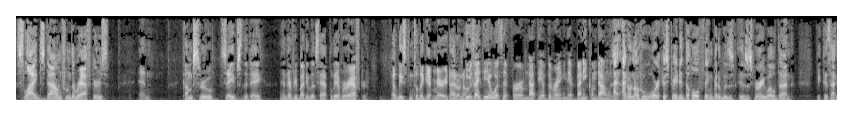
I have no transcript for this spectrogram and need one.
slides down from the rafters, and comes through, saves the day, and everybody lives happily ever after. At least until they get married. I don't know. Whose idea was it for him not to have the ring and have Benny come down with it? I, I don't know who orchestrated the whole thing, but it was it was very well done. Because I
